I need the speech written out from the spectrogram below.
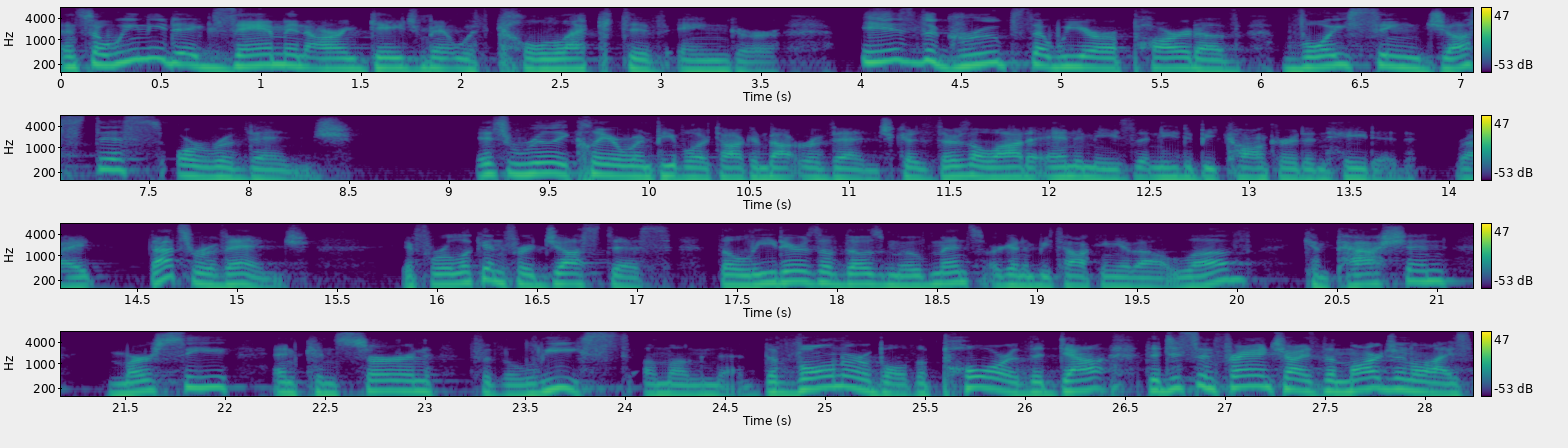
And so we need to examine our engagement with collective anger. Is the groups that we are a part of voicing justice or revenge? It's really clear when people are talking about revenge because there's a lot of enemies that need to be conquered and hated, right? That's revenge. If we're looking for justice, the leaders of those movements are going to be talking about love, compassion, mercy and concern for the least among them the vulnerable the poor the down the disenfranchised the marginalized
